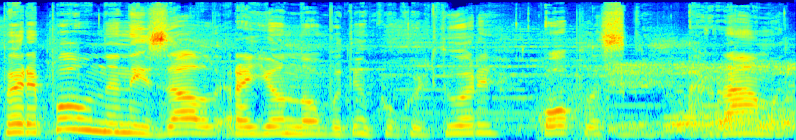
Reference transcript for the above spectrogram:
Переповнений зал районного будинку культури, оплески, грамот,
